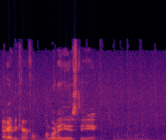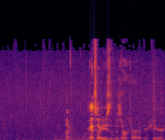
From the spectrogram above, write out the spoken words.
I gotta be careful. I'm going to use the... I I guess I'll use the Berserk Dart over here.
